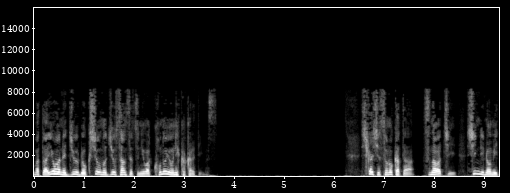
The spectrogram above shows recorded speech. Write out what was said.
また、ヨハネ16章の13節にはこのように書かれています。しかしその方、すなわち、真理の御霊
